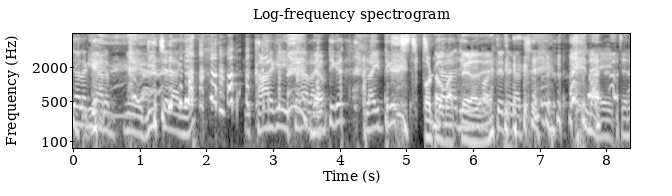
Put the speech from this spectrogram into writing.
ගලගේ අර දීච්චලාගේ කාරගේ ඉස්සර ලයිට්ටික ලයිට්ටික නෑ. චර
